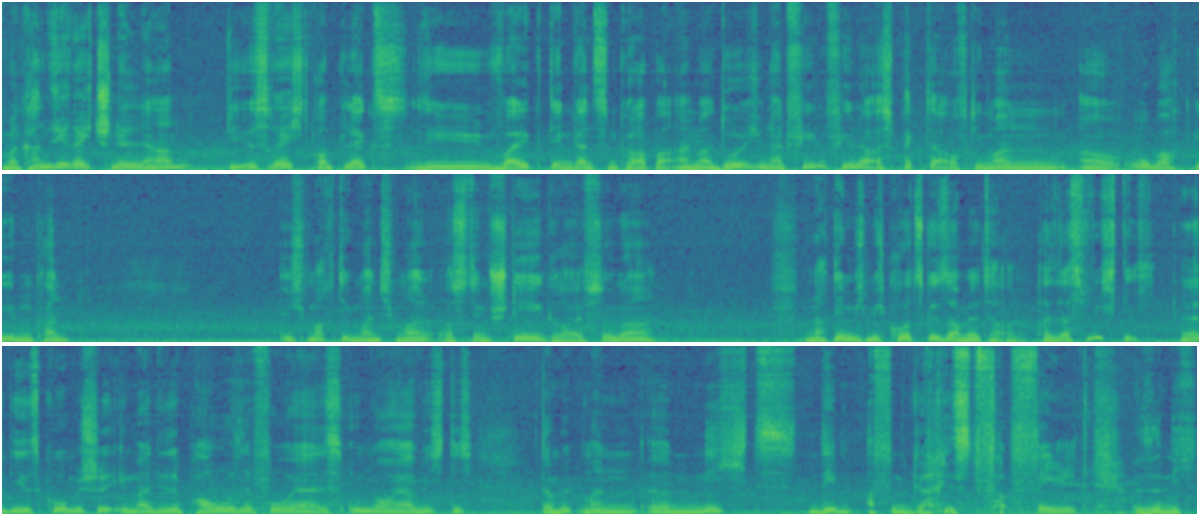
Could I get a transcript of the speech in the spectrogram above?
man kann sie recht schnell lernen. Die ist recht komplex. Sie walkt den ganzen Körper einmal durch und hat viele, viele Aspekte, auf die man äh, Obacht geben kann. Ich mache die manchmal aus dem Stehgreif sogar, nachdem ich mich kurz gesammelt habe. Also das ist wichtig. Ne? Dieses komische, immer diese Pause vorher ist ungeheuer wichtig, damit man äh, nicht dem Affengeist verfällt. Also nicht,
